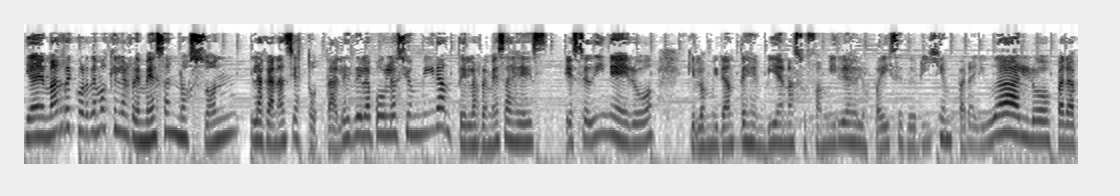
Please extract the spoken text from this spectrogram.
Y además recordemos que las remesas no son las ganancias totales de la población migrante. Las remesas es ese dinero que los migrantes envían a sus familias en los países de origen para ayudarlos, para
